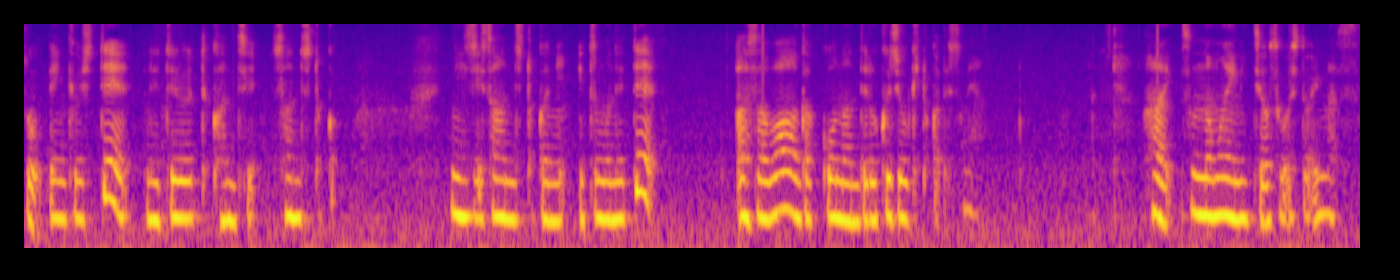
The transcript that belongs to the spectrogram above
そう勉強して寝てるって感じ。3時とか。2時3時とかにいつも寝て朝は学校なんで6時起きとかですね。はい。そんな毎日を過ごしております。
